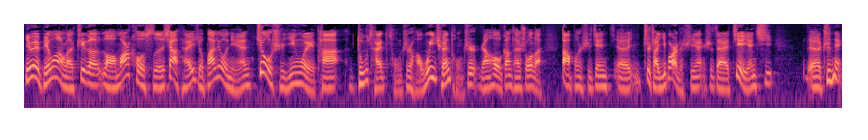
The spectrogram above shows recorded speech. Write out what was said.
因为别忘了，这个老马可斯下台一九八六年，就是因为他独裁统治哈，威权统治。然后刚才说了，大部分时间呃，至少一半的时间是在戒严期呃之内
